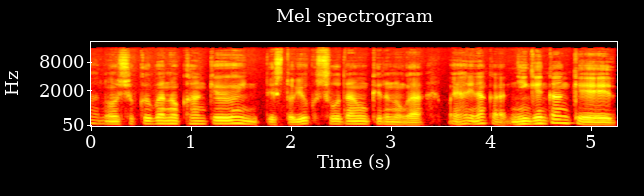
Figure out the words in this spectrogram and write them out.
まあ、あの職場の環境要因ですとよく相談を受けるのが、まあ、やはりなんか人間関係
